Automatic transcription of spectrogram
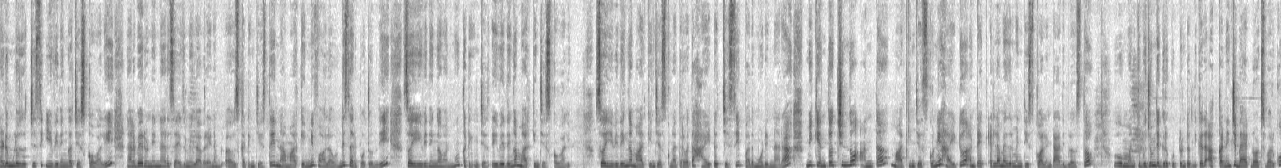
నడుము లూజ్ వచ్చేసి ఈ విధంగా చేసుకోవాలి. నలభై రెండున్నర సైజు మీలో ఎవరైనా బ్లౌజ్ కటింగ్ చేస్తే నా మార్కింగ్ని ఫాలో అవ్వండి సరిపోతుంది. సో ఈ విధంగా మనము కటింగ్ చేసి ఈ విధంగా మార్కింగ్ చేసుకోవాలి. సో ఈ విధంగా మార్కింగ్ చేసుకున్న తర్వాత హైట్ వచ్చేసి పదమూడున్నర. మీకు ఎంత వచ్చిందో అంత మార్కింగ్ చేసుకుని హైట్ అంటే ఎలా మెజర్మెంట్ తీసుకోవాలంటే అది బ్లౌజ్తో? మనకి భుజం దగ్గర కుట్టుంటుంది కదా అక్కడి నుంచి బ్యాక్ డాట్స్ వరకు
